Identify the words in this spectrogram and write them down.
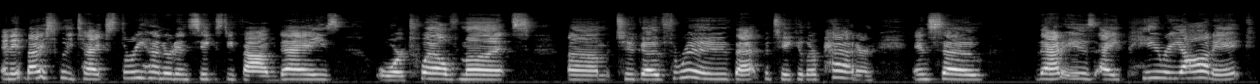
And it basically takes 365 days or 12 months um, to go through that particular pattern. And so that is a periodic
